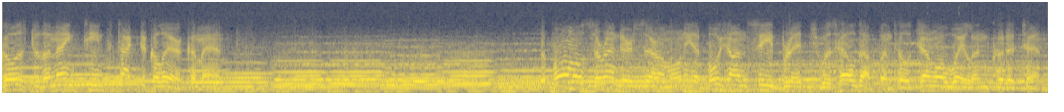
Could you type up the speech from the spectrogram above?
goes to the 19th Tactical Air Command. The formal surrender ceremony at Beaugency Bridge was held up until General Weyland could attend.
